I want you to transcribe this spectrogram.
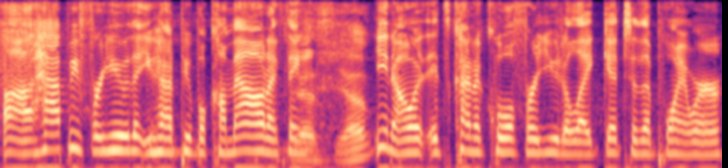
uh, happy for you that you had people come out. I think Yes, yep. you know it, it's kind of cool for you to like get to the point where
